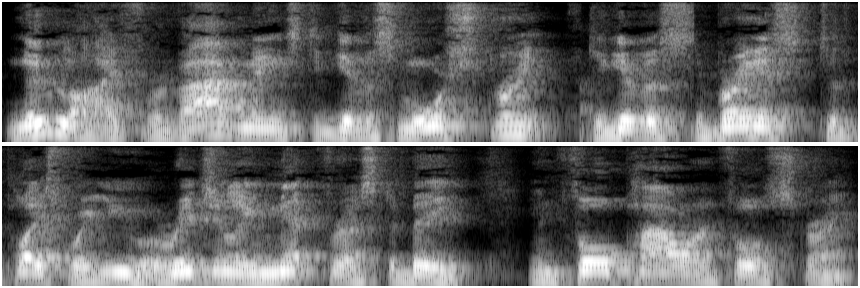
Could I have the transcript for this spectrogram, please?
new life. Revive means to give us more strength, to give us, to bring us to the place where you originally meant for us to be in full power and full strength.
